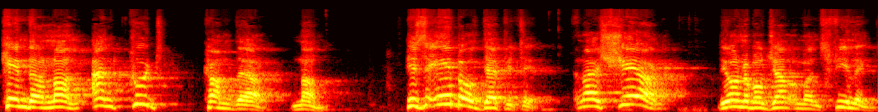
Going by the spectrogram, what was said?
came there none and could come there none. His able deputy, and I share the honourable gentleman's feelings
